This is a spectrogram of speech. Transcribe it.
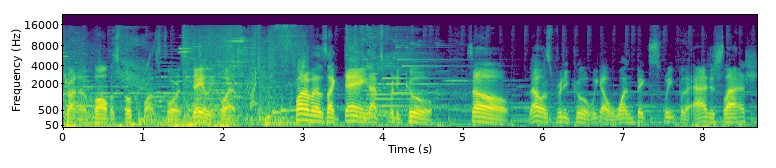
trying to evolve his Pokemon for his daily quest. Part of it is like, dang, that's pretty cool. So, that was pretty cool. We got one big sweep with an Aegislash.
